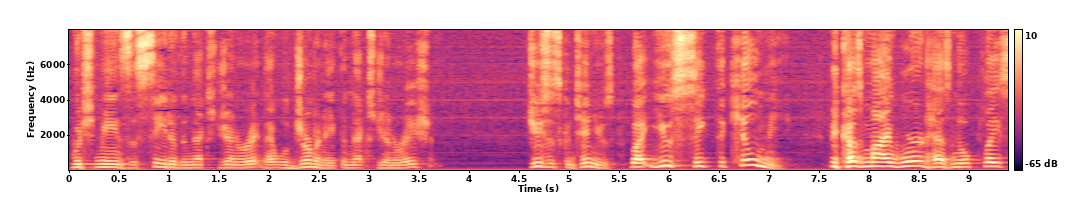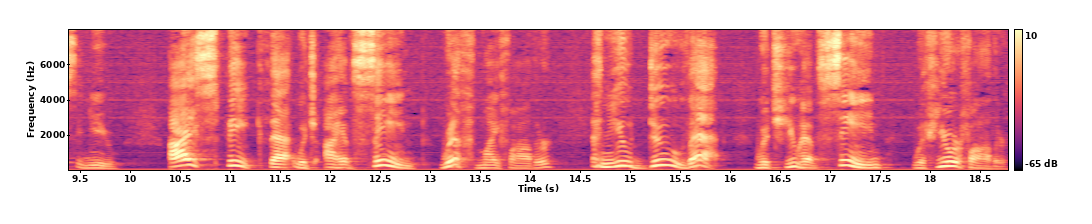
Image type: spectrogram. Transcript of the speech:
which means the seed of the next generation that will germinate the next generation. Jesus continues, But you seek to kill me, because my word has no place in you. I speak that which I have seen with my Father, and you do that which you have seen with your father.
